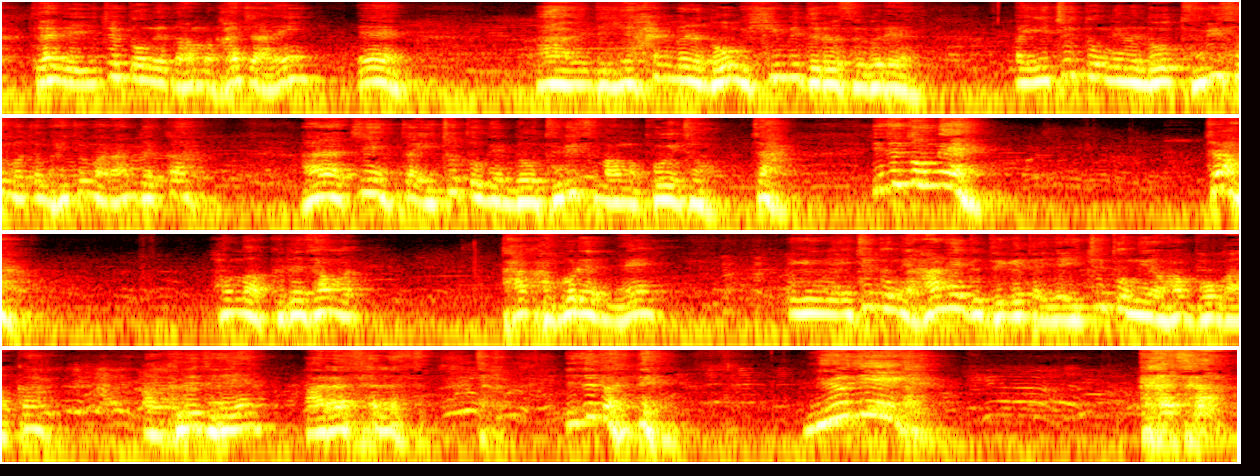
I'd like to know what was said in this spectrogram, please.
자 이제 이쪽 동네도 한번 가자 잉? 예. 아 근데 이 할매는 너무 힘이 들어서 그래 아 이쪽 동네는 너 둘이서만 좀 해주면 안 될까? 알았지? 자 이쪽 동네 너 둘이서만 한번 보여줘 자 이쪽 동네 자 그래서 한번 다 가버렸네. 이- 이쪽 동네 안 해도 되겠다. 이제 이쪽 동네 한번 보고 갈까? 아 그래도 해? 알았어 알았어. 자, 이쪽 동네 뮤직! 가자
